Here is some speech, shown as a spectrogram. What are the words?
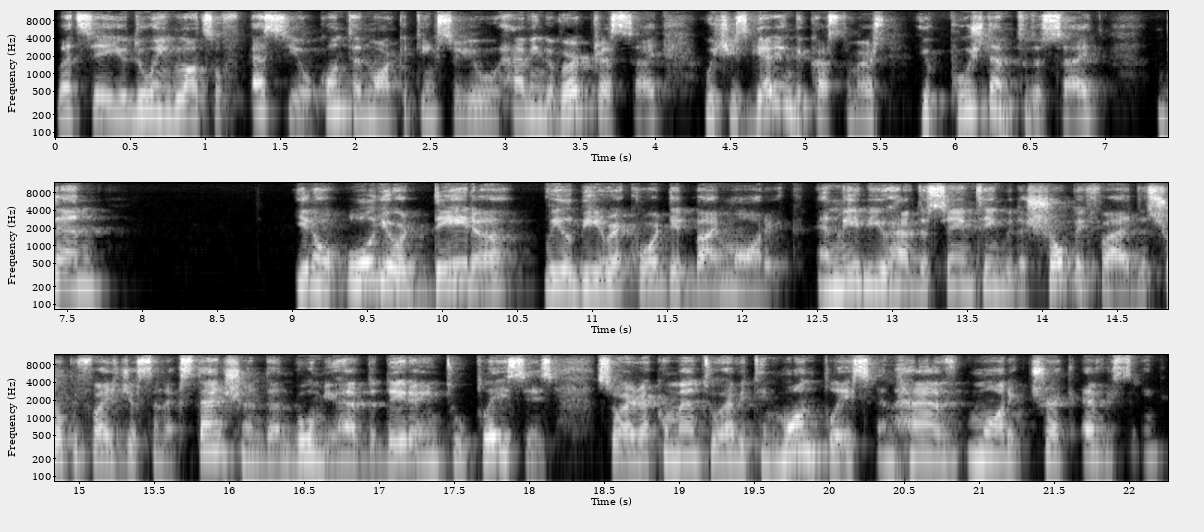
let's say you're doing lots of SEO content marketing, so you're having a WordPress site, which is getting the customers, you push them to the site, then you know, all your data will be recorded by Mautic. And maybe you have the same thing with the Shopify. The Shopify is just an extension, then boom, you have the data in two places. So I recommend to have it in one place and have Mautic track everything.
